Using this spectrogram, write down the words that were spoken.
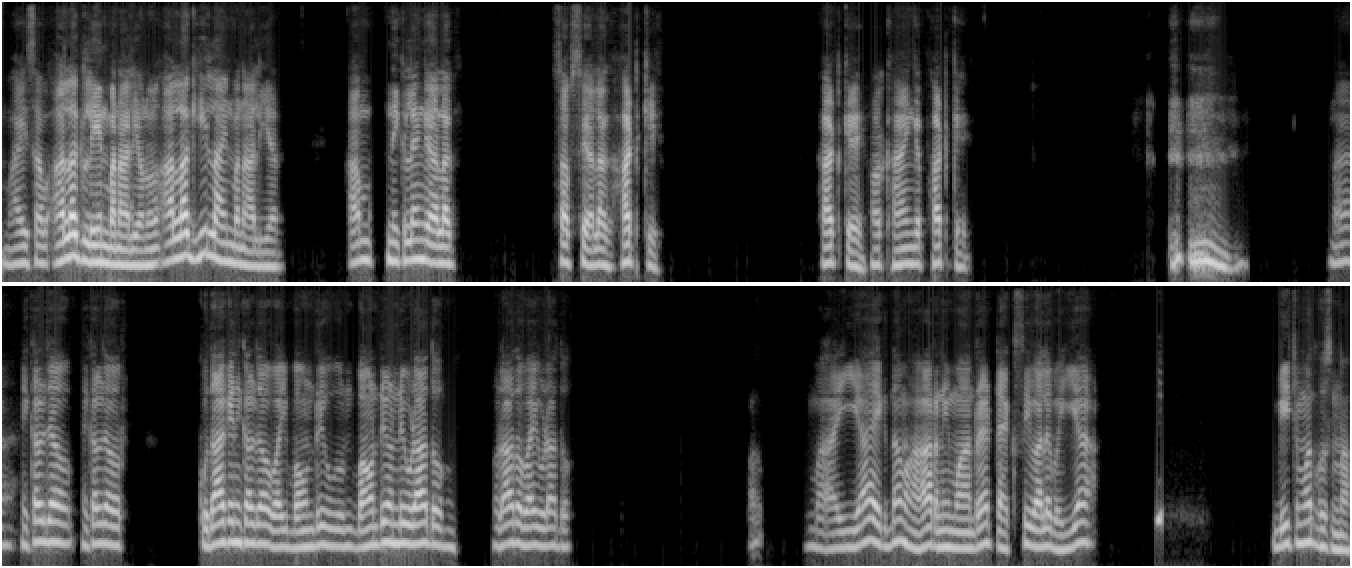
भाई साहब, अलग लेन बना लिया उन्होंने, अलग ही लाइन बना लिया। हम निकलेंगे अलग, सबसे अलग हट के हट के और खाएँगे फट के निकल जाओ निकल जाओ कुदा के निकल जाओ भाई। बाउंड्री बाउंड्री वाउंड्री उड़ा दो उड़ा दो भाई, उड़ा दो। भैया, एकदम हार नहीं मान रहे टैक्सी वाले भैया। बीच मत घुसना।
